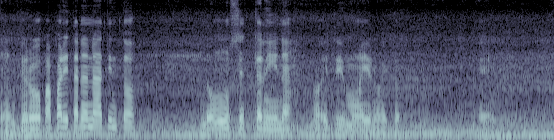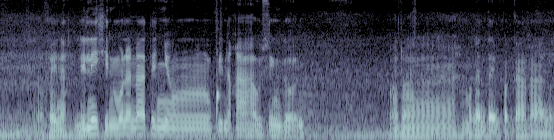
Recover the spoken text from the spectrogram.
Ayan. pero papalitan na natin to nung set kanina. No ito yung mga yun oh, ito. Ayan Okay na. Linisin muna natin yung pinaka-housing doon para maganda yung pagkakaano.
